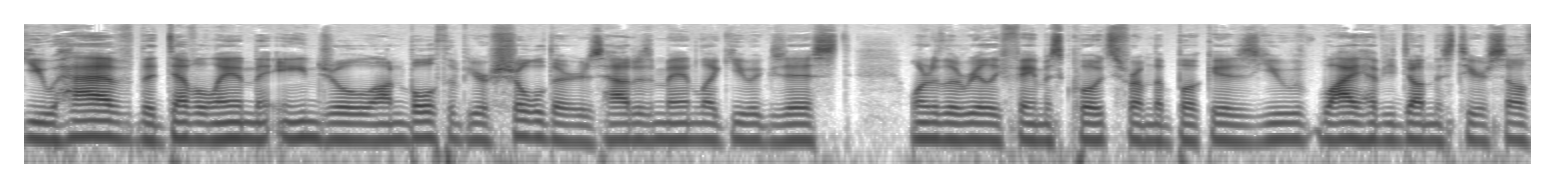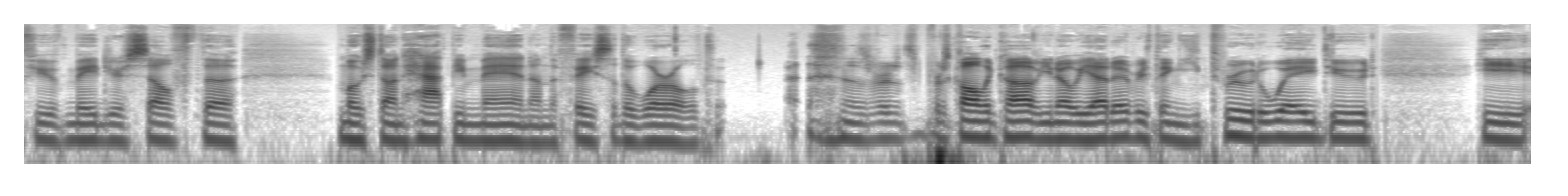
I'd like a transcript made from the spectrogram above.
You have the devil and the angel on both of your shoulders. How does a man like you exist? One of the really famous quotes from the book is you why have you done this to yourself? You have made yourself the most unhappy man on the face of the world. for Raskolnikov, you know, he had everything. He threw it away, dude. He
